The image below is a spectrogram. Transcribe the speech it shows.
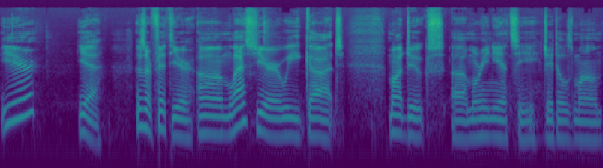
year. Yeah, this is our fifth year. Um, last year we got Ma Dukes, uh, Maureen Yancey, J Dilla's mom.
